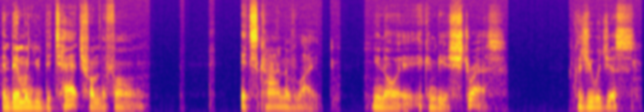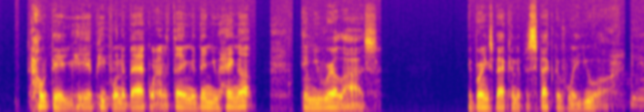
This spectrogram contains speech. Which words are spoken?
and then when you detach from the phone, it's kind of like, you know, it, it can be a stress because you were just out there. You hear people in the background and thing, and then you hang up, and you realize it brings back into perspective where you are. Yeah.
